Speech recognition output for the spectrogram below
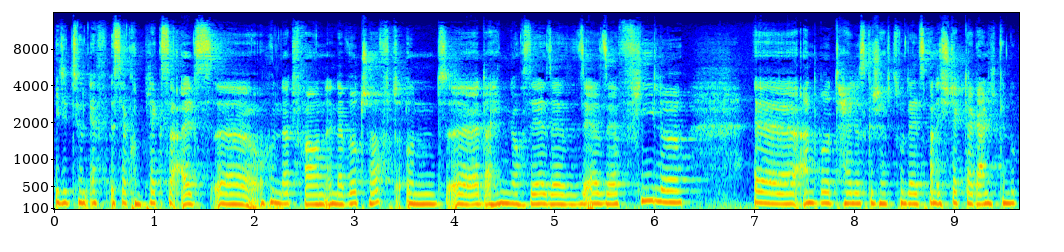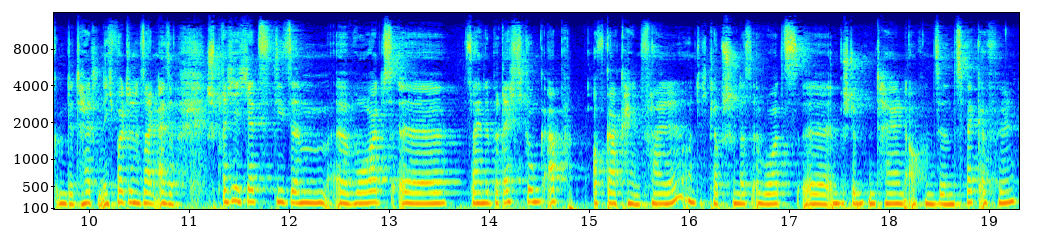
Edition F ist ja komplexer als äh, 100 Frauen in der Wirtschaft und äh, da hängen noch sehr, sehr, sehr, sehr viele äh, andere Teile des Geschäftsmodells waren. Ich stecke da gar nicht genug im Detail drin. Ich wollte nur sagen, also spreche ich jetzt diesem Award äh, seine Berechtigung ab? Auf gar keinen Fall. Und ich glaube schon, dass Awards äh, in bestimmten Teilen auch einen Sinn und Zweck erfüllen.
